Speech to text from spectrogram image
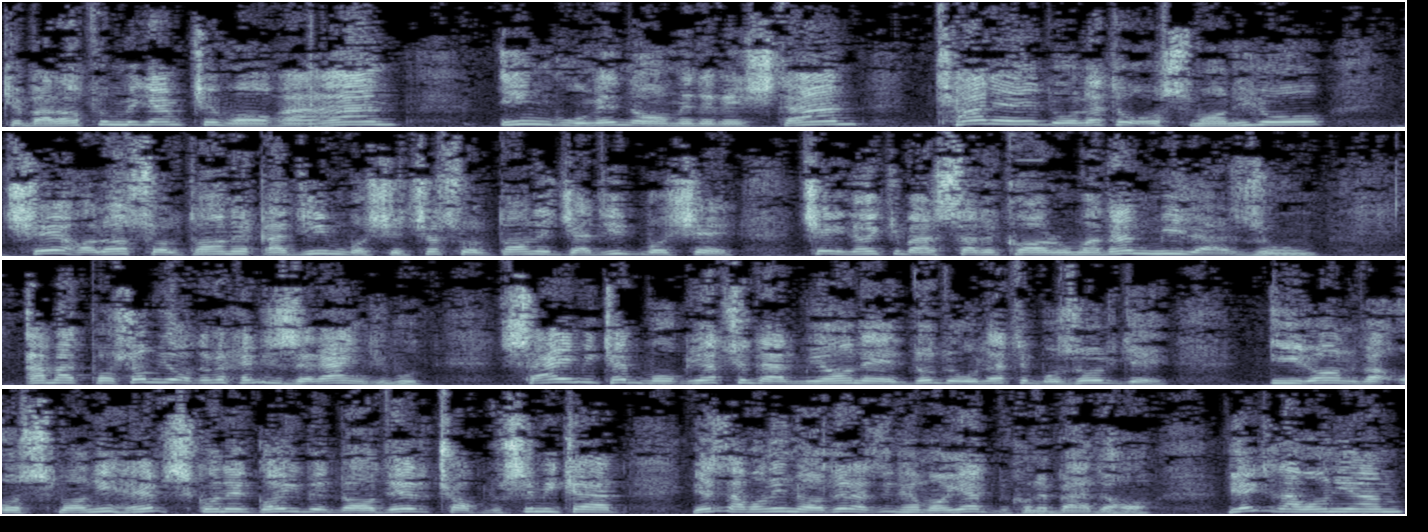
که براتون بگم که واقعا این گونه نامه نوشتن تن دولت عثمانی رو چه حالا سلطان قدیم باشه چه سلطان جدید باشه چه اینایی که بر سر کار اومدن میلرزون. احمد پاشام یه آدم خیلی زرنگی بود. سعی می‌کرد موقعیتش در میان دو دولت بزرگ ایران و عثمانی حفظ کنه. گاهی به نادر چاپلوسی می‌کرد. یه زمانی نادر از این حمایت می‌کنه بعدها. یک زمانی هم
